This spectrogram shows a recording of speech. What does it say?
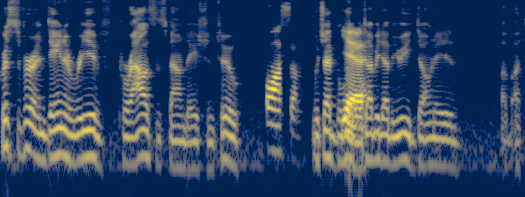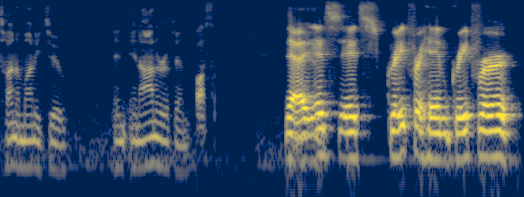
Christopher and Dana Reeve Paralysis Foundation too, Awesome. which I believe Yeah. WWE donated a, a ton of money to, in, in honor of him. Awesome. Yeah. It's it's great for him. Great for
